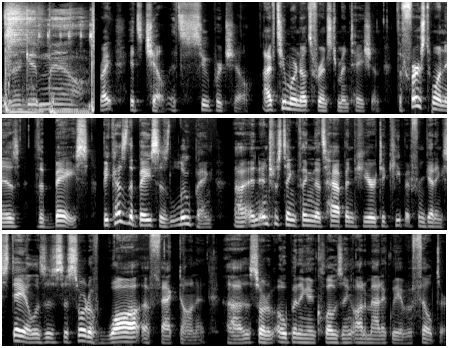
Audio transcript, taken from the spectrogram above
Did I get mail? Right? It's chill. It's super chill. I have two more notes for instrumentation. The first one is the bass. Because the bass is looping, uh, an interesting thing that's happened here to keep it from getting stale is there's a sort of wah effect on it, uh, sort of opening and closing automatically of a filter.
